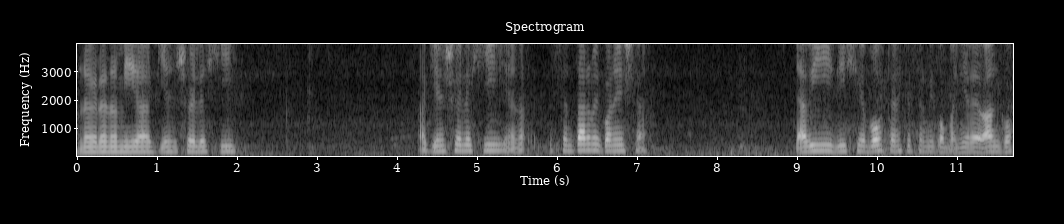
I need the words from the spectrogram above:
una gran amiga a quien yo elegí, a quien yo elegí sentarme con ella la vi y dije, vos tenés que ser mi compañera de banco.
